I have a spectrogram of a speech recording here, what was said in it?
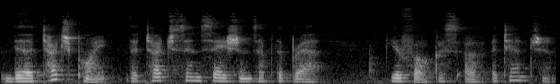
the touch point, the touch sensations of the breath, your focus of attention.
